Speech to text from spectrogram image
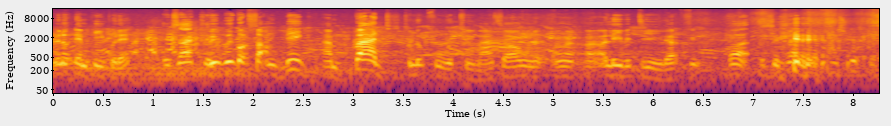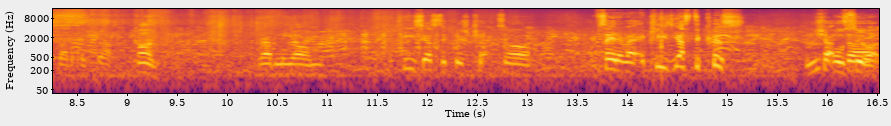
We're not them people there. exactly. We, we've got something big and bad to look forward to, man. So I'm gonna, I'm gonna, I'll leave it to you. That, right. Grab me a few scriptures, Brother Kashaf. Can't. Grab me um, Ecclesiasticus chapter. I'm saying it right. Ecclesiasticus chapter. Or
